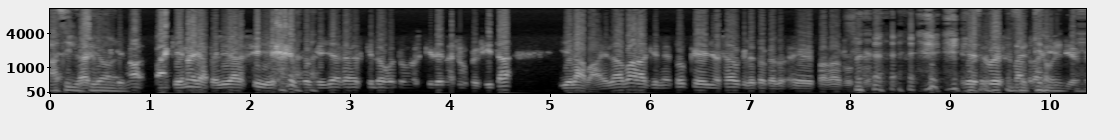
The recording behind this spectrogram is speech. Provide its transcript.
Hace ilusión. Para que, no, para que no haya peleas, sí, porque ya sabes que luego todos quieren la sorpresita y el ABA. El ABA a quien le toque ya sabe que le toca eh, pagar los Eso es una tradición.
